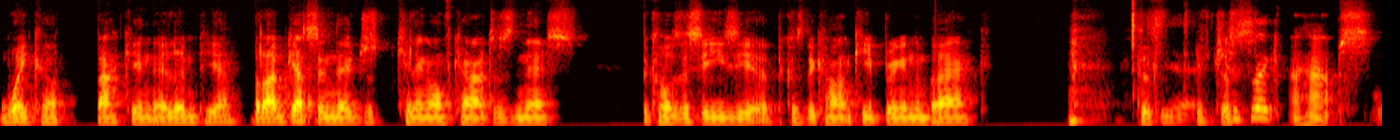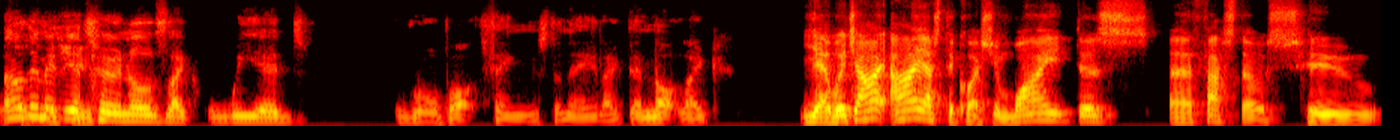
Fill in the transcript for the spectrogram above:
wake up back in Olympia. But I'm guessing they're just killing off characters in this because it's easier because they can't keep bringing them back. Because yeah, if just like perhaps I know they make the Eternals like weird robot things, don't they? Like they're not like yeah. Which I I asked the question: Why does uh, Phastos, who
